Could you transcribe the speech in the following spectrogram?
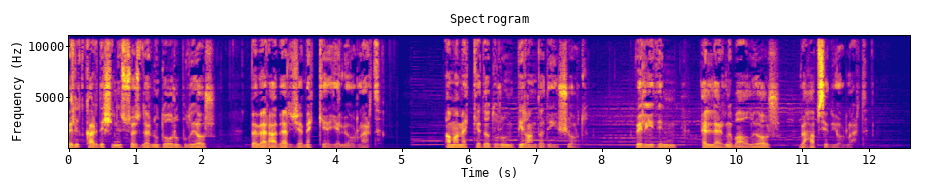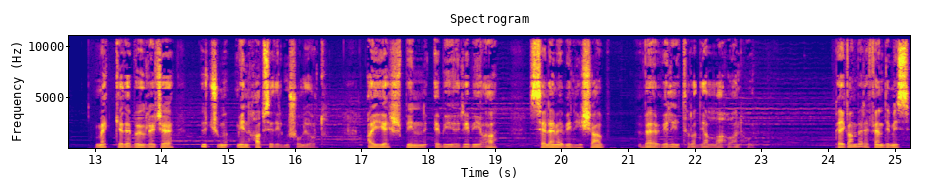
Velid kardeşinin sözlerini doğru buluyor ve beraberce Mekke'ye geliyorlardı. Ama Mekke'de durum bir anda değişiyordu. Velid'in ellerini bağlıyor ve hapsediyorlardı. Mekke'de böylece üç mümin hapsedilmiş oluyordu. Ayyeş bin Ebi Rebi'a, Seleme bin Hişab ve Velid radıyallahu anhum. Peygamber Efendimiz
